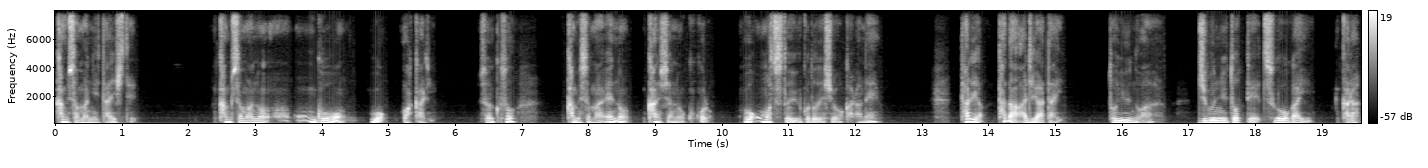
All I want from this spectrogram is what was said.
神様に対して神様のご恩を分かりそれこそ神様への感謝の心を持つということでしょうからね。ただただありがたいというのは自分にとって都合がいいから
